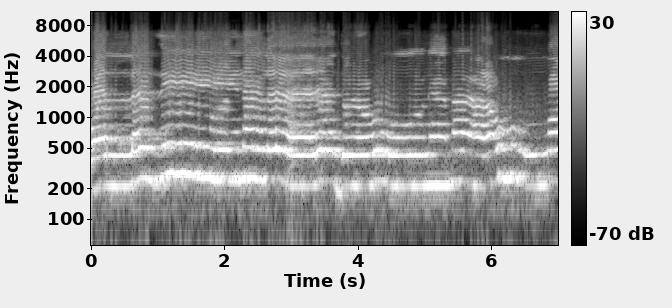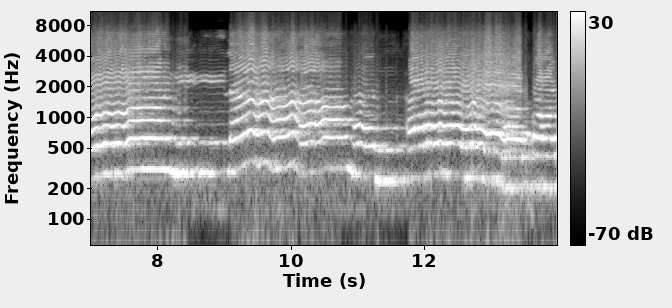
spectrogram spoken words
والذين لا يدعون مع الله إلها آخر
